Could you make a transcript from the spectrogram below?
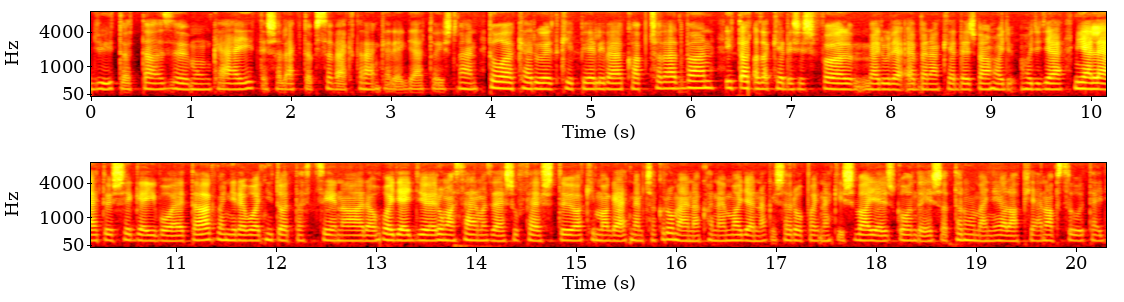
gyűjtötte az ő munkáit, és a legtöbb szöveg talán Kerékgyártó Istvántól került ki Pélivel kapcsolatban. Itt az a kérdés is fölmerül ebben a kérdésben, hogy, hogy ugye milyen lehetőségei voltak, mennyire volt nyitott a szcéna arra, hogy egy roma származású festő, aki magát nem csak romának, hanem magyarnak és európainak is vallja és gondolja, és a tanulmányi alap alapján abszolút egy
